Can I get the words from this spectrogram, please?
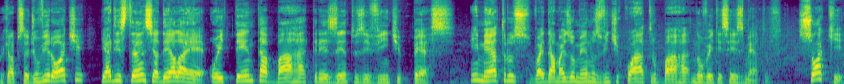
porque ela precisa de um virote, e a distância dela é 80 barra 320 pés. Em metros, vai dar mais ou menos 24 barra 96 metros. Só que,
